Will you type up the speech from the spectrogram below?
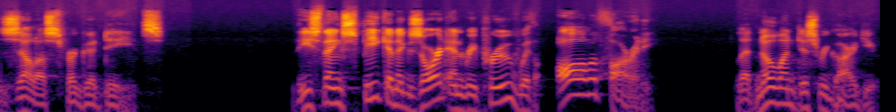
zealous for good deeds. These things speak and exhort and reprove with all authority. Let no one disregard you.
